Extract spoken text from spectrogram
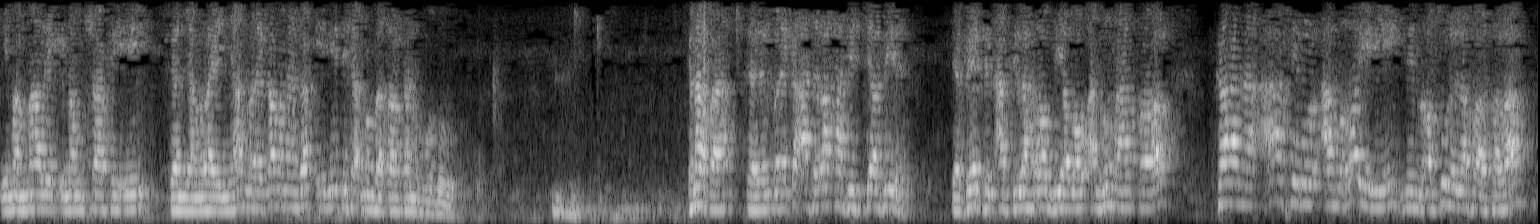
Imam Malik, Imam Syafi'i dan yang lainnya, mereka menganggap ini tidak membatalkan wudhu. Kenapa? Dalil mereka adalah hadis Jabir. Jabir bin Abdullah radhiyallahu anhu "Karena akhirul amrayni min Rasulullah SAW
